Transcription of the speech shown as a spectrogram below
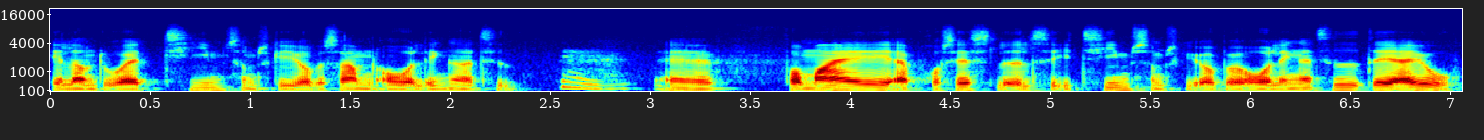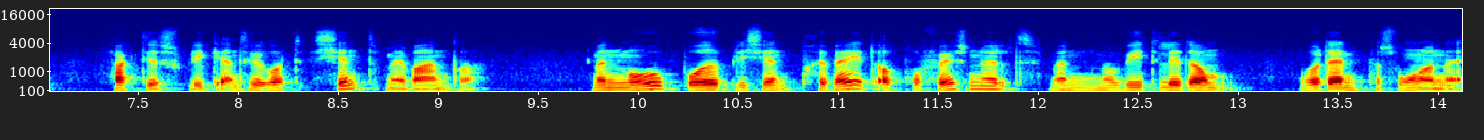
eller om du er et team som skal jobbe sammen over lengre tid. Mm. For meg er prosessledelse i team som skal jobbe over lengre tid, det er jo faktisk å bli ganske godt kjent med hverandre. Man må både bli kjent privat og profesjonelt. Man må vite litt om hvordan personene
